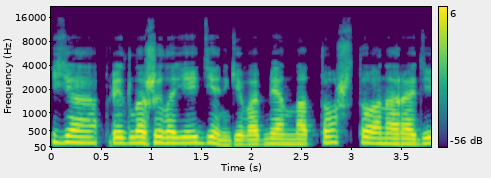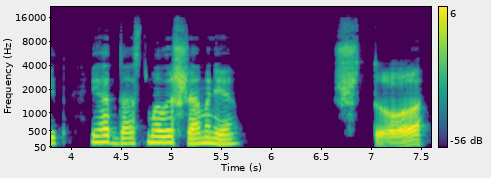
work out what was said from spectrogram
Я предложила ей деньги в обмен на то, что она родит и отдаст малыша мне. «Что?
